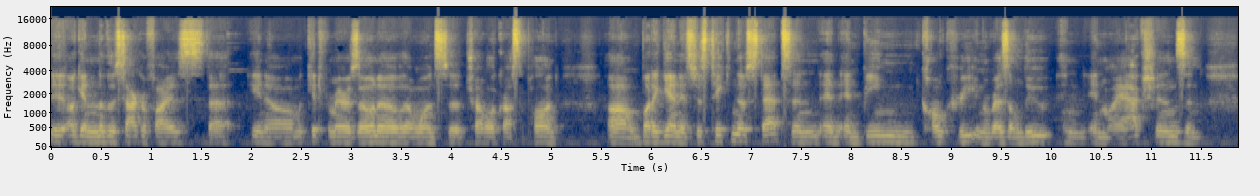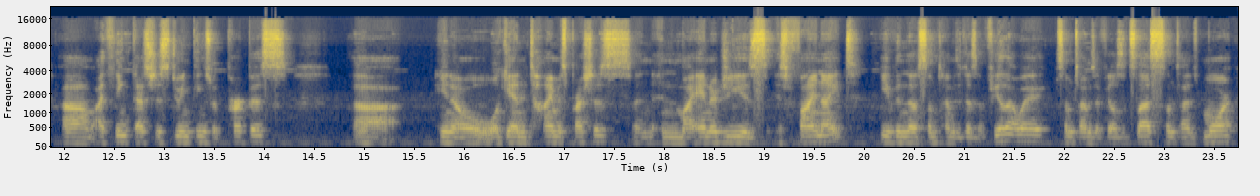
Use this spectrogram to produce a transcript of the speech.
again another sacrifice that you know I'm a kid from Arizona that wants to travel across the pond. Um, but again, it's just taking those steps and, and, and being concrete and resolute in, in my actions. And um, I think that's just doing things with purpose. Uh, you know, again, time is precious and, and my energy is, is finite, even though sometimes it doesn't feel that way. Sometimes it feels it's less, sometimes more,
